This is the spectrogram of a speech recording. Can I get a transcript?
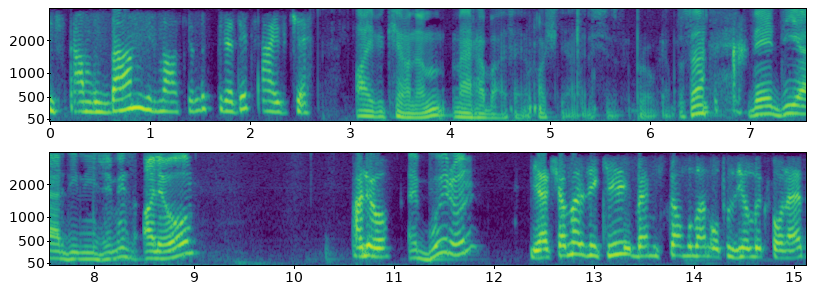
İstanbul'dan 26 yıllık bir adet Aybüke. Aybüke Hanım merhaba efendim hoş geldiniz siz de programımıza. Ve diğer dinleyicimiz alo. Alo. E, buyurun. İyi akşamlar Zeki. Ben İstanbul'dan 30 yıllık Soner.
